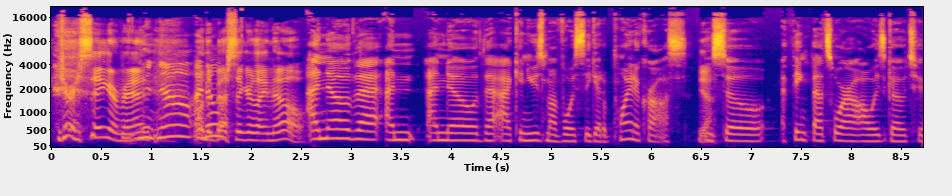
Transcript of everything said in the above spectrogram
You're a singer, man. No, One I know. One of the best singers I know. I know that I, I know that I can use my voice to get a point across. Yeah. And so I think that's where I always go to.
